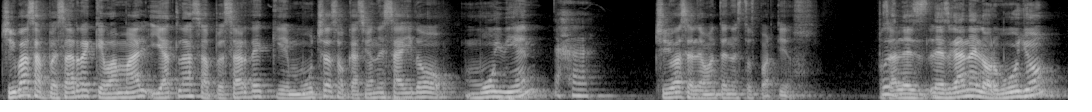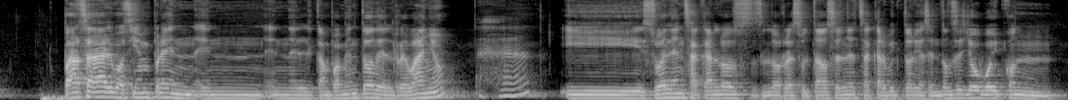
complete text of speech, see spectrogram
Chivas a pesar de que va mal y Atlas a pesar de que muchas ocasiones ha ido muy bien, Chivas se levanta en estos partidos o sea, pues les, gana el orgullo. Pasa algo siempre en, el campamento del rebaño. Ajá. Y suelen sacar los, los, resultados, suelen sacar victorias. Entonces yo voy con,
